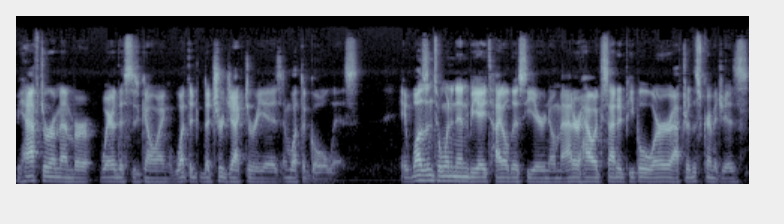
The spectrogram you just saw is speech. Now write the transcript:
We have to remember where this is going, what the, the trajectory is, and what the goal is. It wasn't to win an NBA title this year, no matter how excited people were after the scrimmages.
